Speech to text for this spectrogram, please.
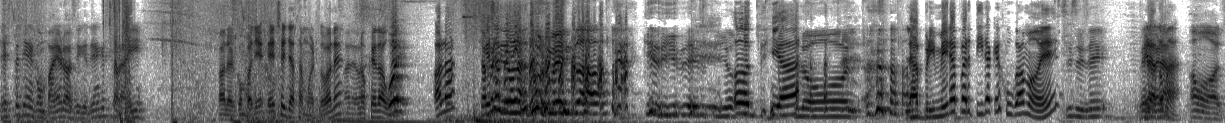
este tiene compañero, así que tiene que estar ahí. Vale, el compañero. Ese ya está muerto, ¿vale? Vale, Nos vale. queda uno. ¡Uy! ¡Hala! ¡Se ha ¿Qué perdido la tormenta! ¿Qué dices, tío? ¡Hostia! ¡Lol! La primera partida que jugamos, ¿eh? Sí, sí, sí. Mira, toma. Vamos.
